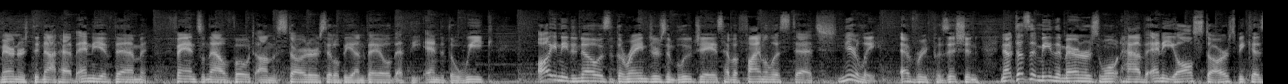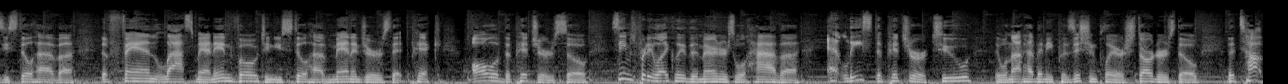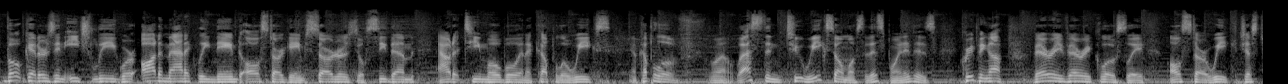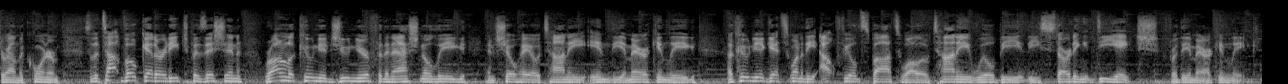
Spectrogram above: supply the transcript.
Mariners did not have any of them. Fans will now vote on the starters. It'll be unveiled at the end of the week. All you need to know is that the Rangers and Blue Jays have a finalist at nearly every position. Now, it doesn't mean the Mariners won't have any All Stars because you still have uh, the fan last man in vote and you still have managers that pick all of the pitchers. So, it seems pretty likely the Mariners will have uh, at least a pitcher or two. They will not have any position player starters, though. The top vote getters in each league were automatically named All Star Game starters. You'll see them out at T Mobile in a couple of weeks. a couple of, well, less than two weeks almost at this point. It is creeping up very, very closely. All Star Week just around the corner. So the top vote getter at each position Ronald Acuna Jr. for the National League and Shohei Ohtani in the American League. Acuna gets one of the outfield spots, while Ohtani will be the starting DH for the American League.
